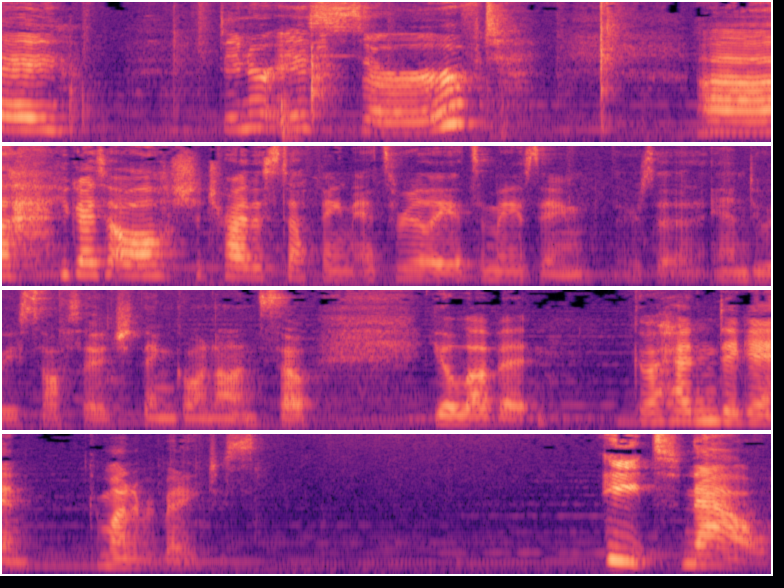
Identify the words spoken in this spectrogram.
Okay, dinner is served. Uh, you guys all should try the stuffing. It's really, it's amazing. There's a andouille sausage thing going on, so you'll love it. Go ahead and dig in. Come on, everybody, just eat now.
